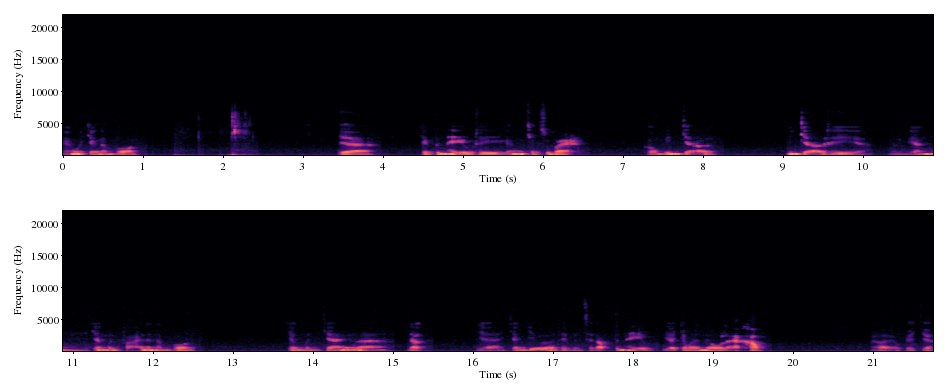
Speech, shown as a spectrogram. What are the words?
Gắn vào chân 5V và chân tín hiệu thì gắn vào chân số 3 còn biến trở biến trở thì mình gắn chân bên phải là 5V chân bên trái là đất và chân giữa thì mình sẽ đọc tín hiệu. Và trong Arduino là A0 rồi ok chưa?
